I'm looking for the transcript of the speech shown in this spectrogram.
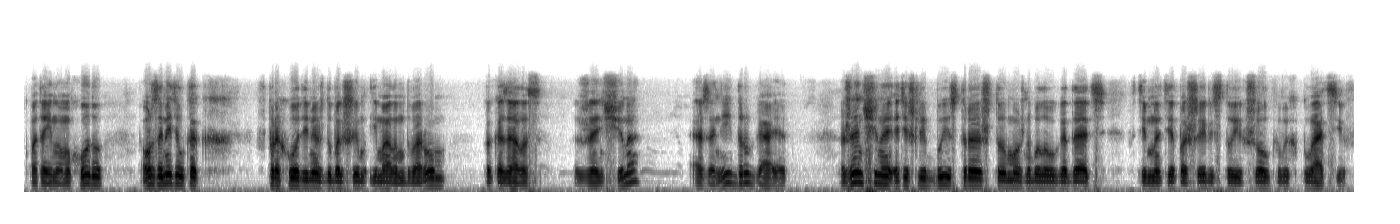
к потайному ходу, он заметил, как в проходе между большим и малым двором показалась женщина, а за ней другая. Женщины эти шли быстро, что можно было угадать в темноте по шелесту их шелковых платьев.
